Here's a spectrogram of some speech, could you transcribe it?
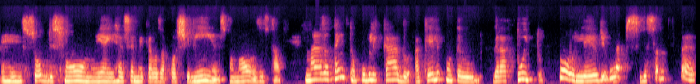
é, sobre sono, e aí recebem aquelas apostilinhas famosas e tal. Mas até então, publicado aquele conteúdo gratuito, eu olhei, eu digo, não é possível, isso tá,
